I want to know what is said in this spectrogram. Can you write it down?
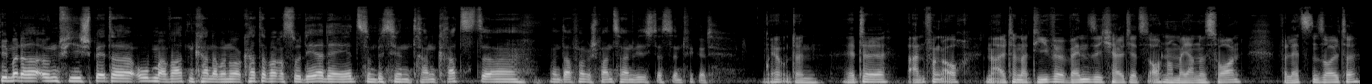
den man da irgendwie später oben erwarten kann. Aber Noah Katterbach ist so der, der jetzt so ein bisschen dran kratzt. Äh, man darf mal gespannt sein, wie sich das entwickelt. Ja, und dann hätte Anfang auch eine Alternative, wenn sich halt jetzt auch nochmal Jannis Horn verletzen sollte.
